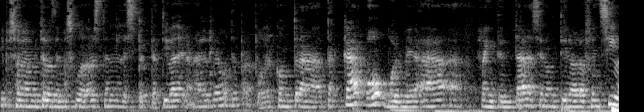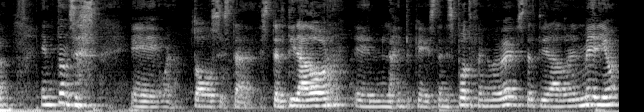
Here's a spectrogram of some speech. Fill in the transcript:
y pues obviamente los demás jugadores están en la expectativa de ganar el rebote para poder contraatacar o volver a, a reintentar hacer un tiro a la ofensiva. Entonces, eh, bueno, todos está, está el tirador, en la gente que está en Spotify no me ve, está el tirador en medio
